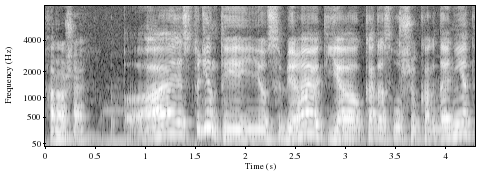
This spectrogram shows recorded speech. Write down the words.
Хорошая? А студенты ее собирают. Я когда слушаю, когда нет.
